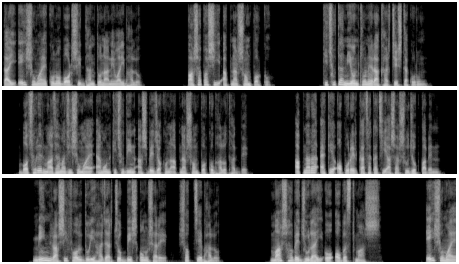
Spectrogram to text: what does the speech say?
তাই এই সময়ে কোনো বড় সিদ্ধান্ত না নেওয়াই ভালো। পাশাপাশি আপনার সম্পর্ক। কিছুটা নিয়ন্ত্রণে রাখার চেষ্টা করুন। বছরের মাঝামাঝি সময় এমন কিছু দিন আসবে যখন আপনার সম্পর্ক ভালো থাকবে। আপনারা একে অপরের কাছাকাছি আসার সুযোগ পাবেন। মিন রাশিফল দুই হাজার চব্বিশ অনুসারে সবচেয়ে ভালো। মাস হবে জুলাই ও অগস্ট মাস। এই সময়ে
